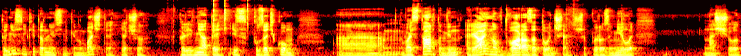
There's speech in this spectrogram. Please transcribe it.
Тонюсінький, тонюсінький. Ну, бачите, якщо порівняти із пузатьком е- Вайстартом, він реально в два рази тоньше, щоб ви розуміли, на що,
